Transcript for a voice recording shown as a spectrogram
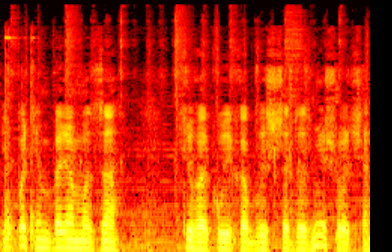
І потім беремо за цю гайку, яка ближче до змішувача.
